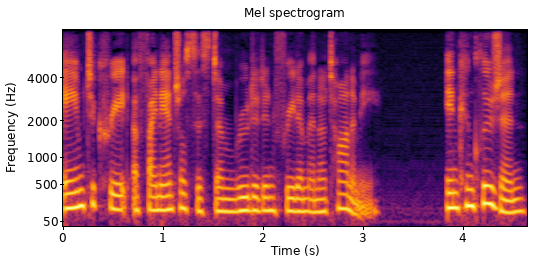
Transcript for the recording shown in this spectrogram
aimed to create a financial system rooted in freedom and autonomy. In conclusion,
